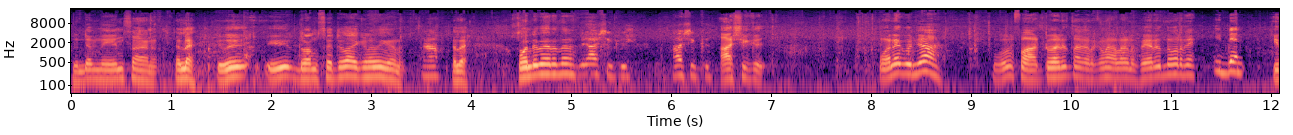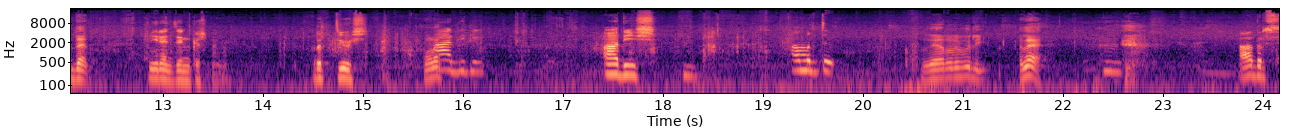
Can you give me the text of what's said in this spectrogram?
ഇതിന്റെ മെയിൻ സാധനം അല്ലേ? ഇത് ഈ ഡ്രം സെറ്റ് വായിക്കണത് നീയാണ് അല്ലേ? മോന്റെ പേരെന്താ? ആഷിക്ക് ആഷിക് ആഷിക്ക് മോനെ കുഞ്ഞാ ഓ പാട്ട് പാടി തകർക്കണ ആളാണ്. പേരെന്താ പറഞ്ഞേ? ഇതൻ. ഇതൻ. നിരഞ്ജൻ കൃഷ്ണൻ. പ്രത്യൂഷ് ആദീഷ്. അമൃത്. വേറൊരു പുലി. അല്ലേ? ആദർശ്.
